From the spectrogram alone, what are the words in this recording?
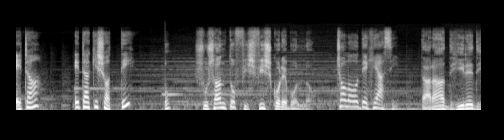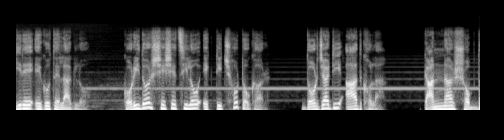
এটা? এটা কি সত্যি? সুশান্ত ফিসফিস করে বলল চলো দেখে আসি। তারা ধীরে ধীরে এগোতে লাগল। করিডর শেষে ছিল একটি ছোট ঘর। দরজাটি আধ খোলা কান্নার শব্দ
